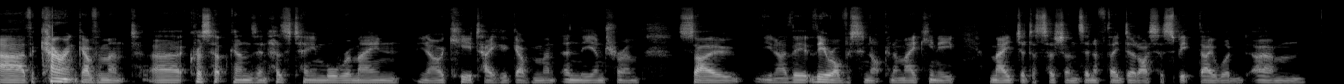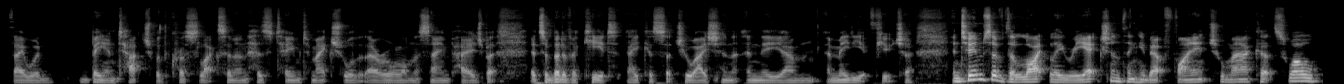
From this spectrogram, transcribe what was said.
Uh, the current government, uh, Chris Hipkins and his team, will remain, you know, a caretaker government in the interim. So, you know, they're, they're obviously not going to make any major decisions, and if they did, I suspect they would um, they would be in touch with Chris Luxon and his team to make sure that they're all on the same page. But it's a bit of a caretaker situation in the um, immediate future. In terms of the likely reaction, thinking about financial markets, well,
